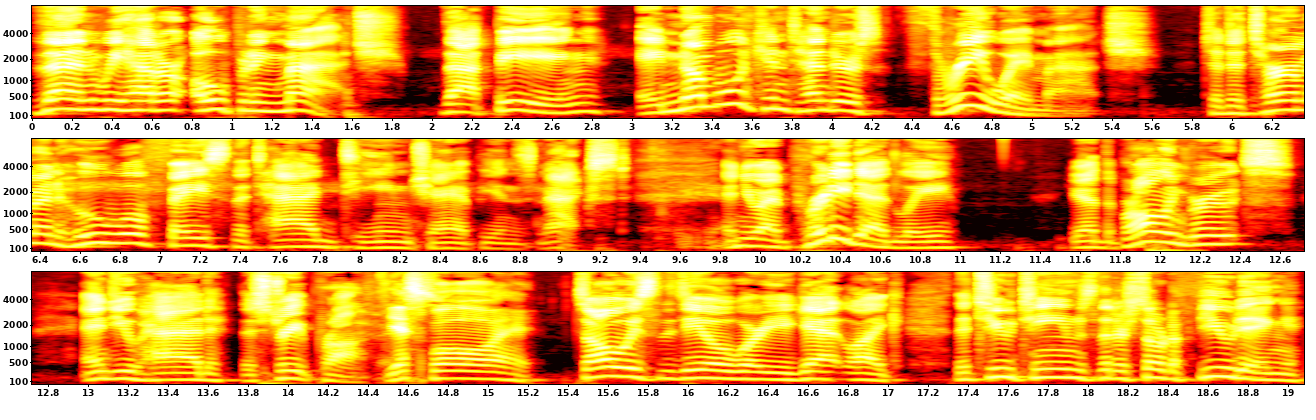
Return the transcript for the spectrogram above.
Then we had our opening match, that being a number one contenders three way match to determine who will face the tag team champions next. And you had Pretty Deadly, you had the Brawling Brutes, and you had the Street Profits. Yes, boy. It's always the deal where you get like the two teams that are sort of feuding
